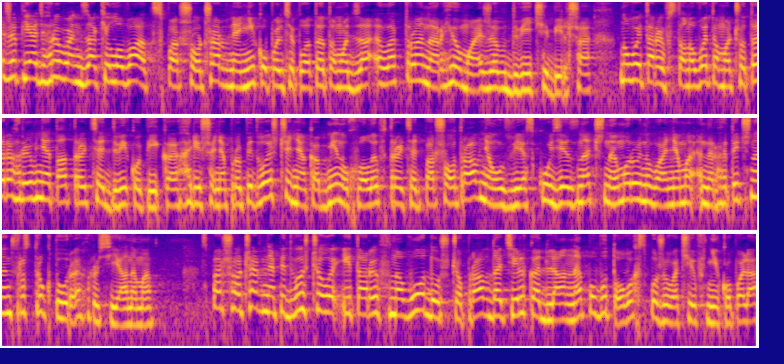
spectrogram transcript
Майже 5 гривень за кіловат. З 1 червня нікопольці платитимуть за електроенергію майже вдвічі більше. Новий тариф становитиме 4 гривні та 32 копійки. Рішення про підвищення Кабмін ухвалив 31 травня у зв'язку зі значними руйнуваннями енергетичної інфраструктури росіянами. З 1 червня підвищили і тариф на воду, щоправда, тільки для непобутових споживачів Нікополя.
